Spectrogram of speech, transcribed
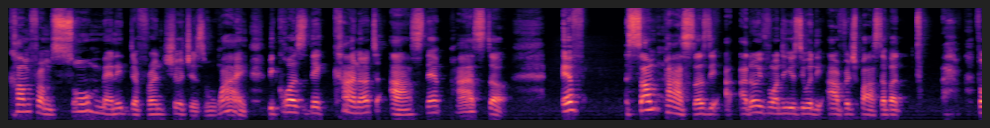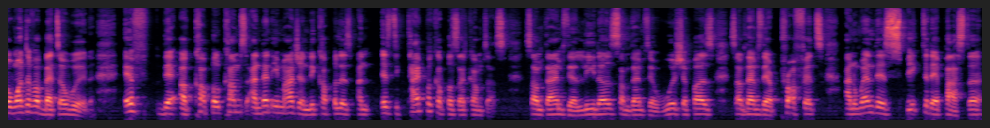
come from so many different churches. Why? Because they cannot ask their pastor. If some pastors, the I don't even want to use the word the average pastor, but for want of a better word. If there a couple comes and then imagine the couple is and is the type of couples that comes us. Sometimes they're leaders, sometimes they're worshippers, sometimes they're prophets. And when they speak to their pastor,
